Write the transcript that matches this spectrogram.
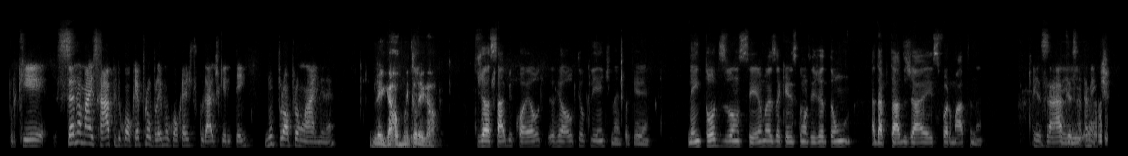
porque sana mais rápido qualquer problema ou qualquer dificuldade que ele tem no próprio online, né? Legal, muito legal. Tu já sabe qual é o real teu cliente, né? Porque nem todos vão ser, mas aqueles que vão ser já estão adaptados já a esse formato, né? Exato, e, exatamente.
